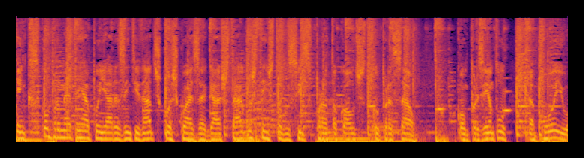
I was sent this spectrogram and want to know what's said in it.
em que se comprometem a apoiar as entidades com as quais a Gastagos tem estabelecido protocolos de cooperação como por exemplo apoio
